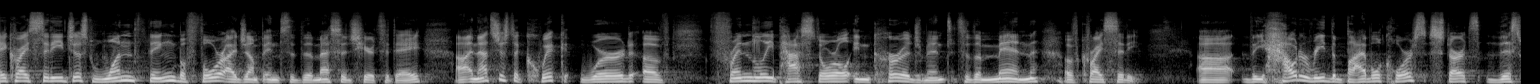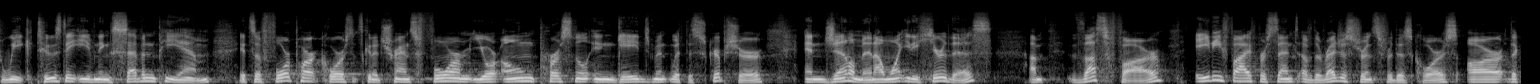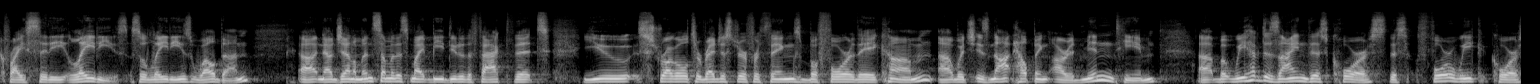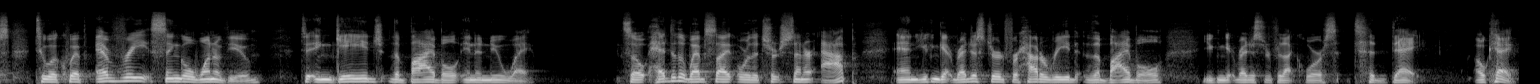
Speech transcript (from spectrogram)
Hey, Christ City, just one thing before I jump into the message here today, uh, and that's just a quick word of friendly pastoral encouragement to the men of Christ City. Uh, the How to Read the Bible course starts this week, Tuesday evening, 7 p.m. It's a four part course. It's going to transform your own personal engagement with the scripture. And, gentlemen, I want you to hear this. Um, thus far, 85% of the registrants for this course are the Christ City ladies. So, ladies, well done. Uh, now, gentlemen, some of this might be due to the fact that you struggle to register for things before they come, uh, which is not helping our admin team. Uh, but we have designed this course, this four week course, to equip every single one of you to engage the Bible in a new way. So head to the website or the Church Center app, and you can get registered for how to read the Bible. You can get registered for that course today. Okay,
